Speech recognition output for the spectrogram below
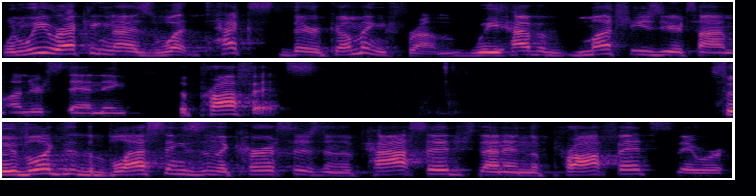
When we recognize what text they're coming from, we have a much easier time understanding the prophets. So, we've looked at the blessings and the curses in the passage, then in the prophets, they were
